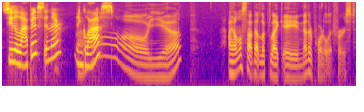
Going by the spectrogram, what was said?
See the lapis in there? In glass? Oh, yep. I almost thought that looked like a nether portal at first.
